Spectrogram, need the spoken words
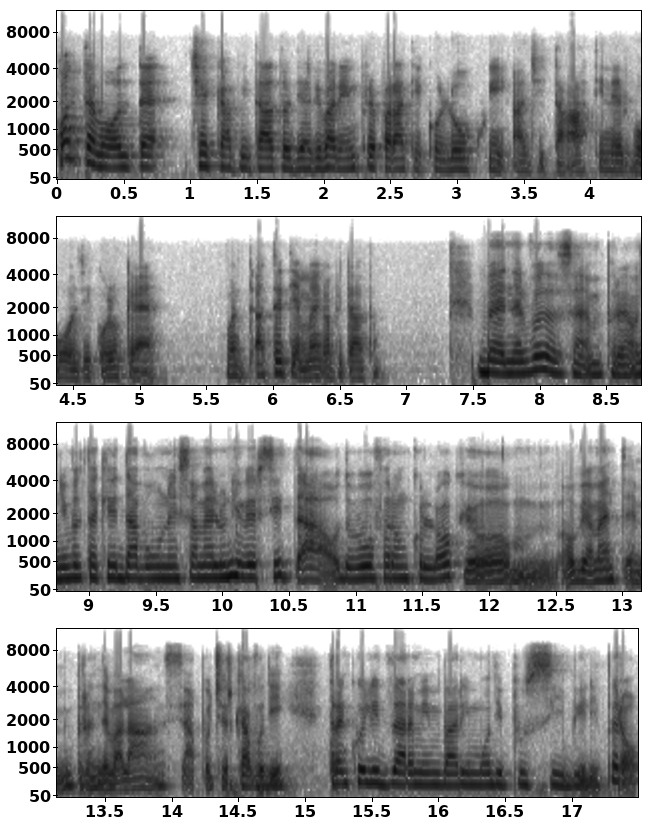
Quante volte ci è capitato di arrivare impreparati ai colloqui, agitati, nervosi, quello che è? A te ti è mai capitato? Beh, nervosa sempre. Ogni volta che davo un esame all'università o dovevo fare un colloquio, mm, ovviamente mi prendeva l'ansia, poi cercavo di tranquillizzarmi in vari modi possibili, però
